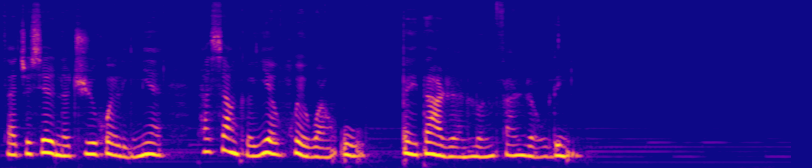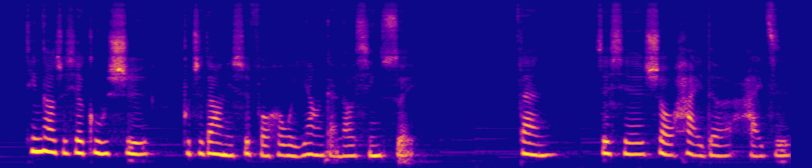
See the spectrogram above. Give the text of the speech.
在这些人的聚会里面，他像个宴会玩物，被大人轮番蹂躏。听到这些故事，不知道你是否和我一样感到心碎？但这些受害的孩子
